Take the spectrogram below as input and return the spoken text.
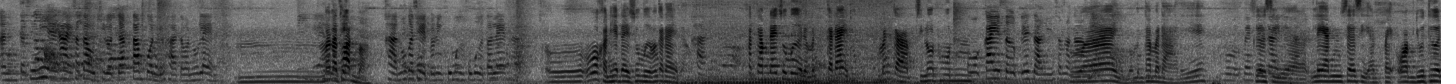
อันกะซินี่ไอ้ไอ้ายๆเขาเจ้าขี่รถจักรตามปนอยู่ค่ะ แต่ว่าหนูแลนอืมมาราธอนบ่ค่ะหนูกระเฉดแบบนี้คู่มือคู่มือตอนแรกค่ะโอ้โอ้คันเฮ็ดได้ซุมือมันก็ได้แล้วค่ะคันทำได้ซุมือเนี่ยมันก็ได้ทุกมันก็สิลดหุ่นโอ้ใกล้เติบได้จากนี้สำนักงานว้ายบ่แมันธรรมดาเด้โอ้ แบ่งเสื้อใกล้สีๆเลยค่ะแลนเสื้อสีอันไปออมยูเทิร์น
